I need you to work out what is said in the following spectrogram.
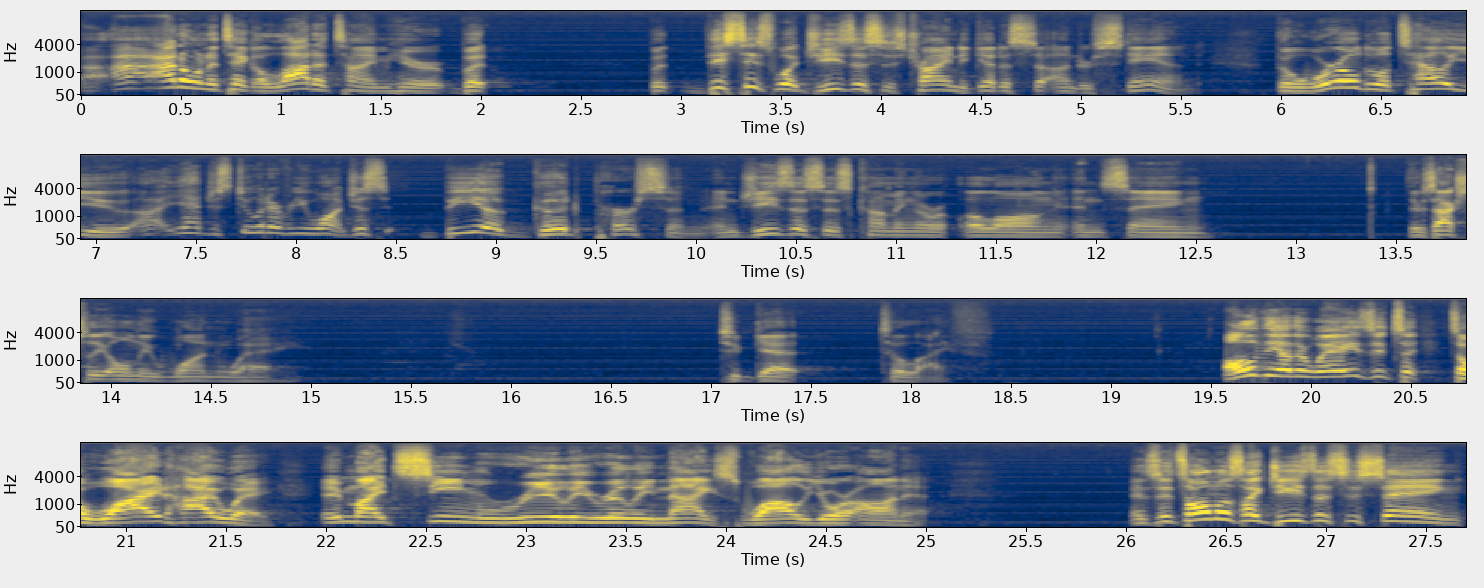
I, don't want to take a lot of time here, but, but this is what Jesus is trying to get us to understand. The world will tell you, uh, yeah, just do whatever you want, just be a good person. And Jesus is coming ar- along and saying, there's actually only one way to get to life. All of the other ways, it's a, it's a wide highway. It might seem really, really nice while you're on it. And so it's almost like Jesus is saying,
